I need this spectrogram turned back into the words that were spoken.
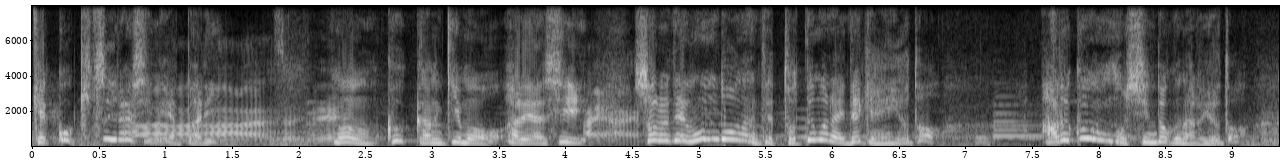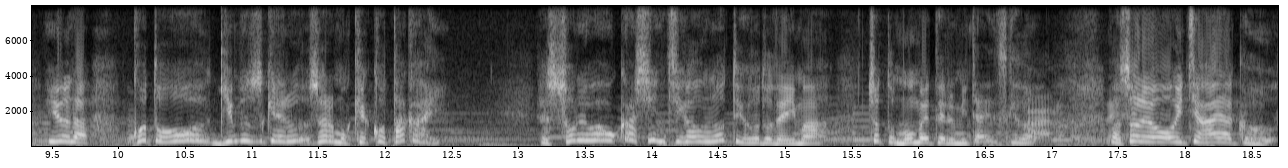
結構きついらしいねやっぱり。うですね、うん、換気もあれやし、はいはい、それで運動なんてとってもないできへんよと。歩くのもしんどくなるよと。いうようなことを義務付ける。それも結構高い。それはおかしいん違うのということで今ちょっと揉めてるみたいですけど、ね、まあ、それをいち早く、はいはい、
